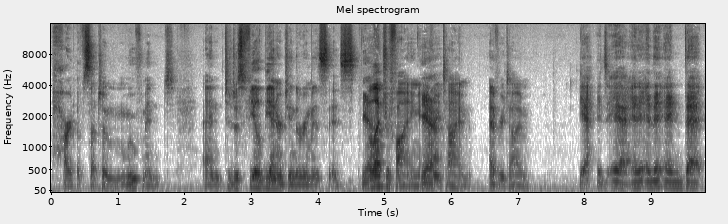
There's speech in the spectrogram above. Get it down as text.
part of such a movement and to just feel the energy in the room is it's Yeah. electrifying Yeah. every time every time Yeah, it's yeah, and and and that,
